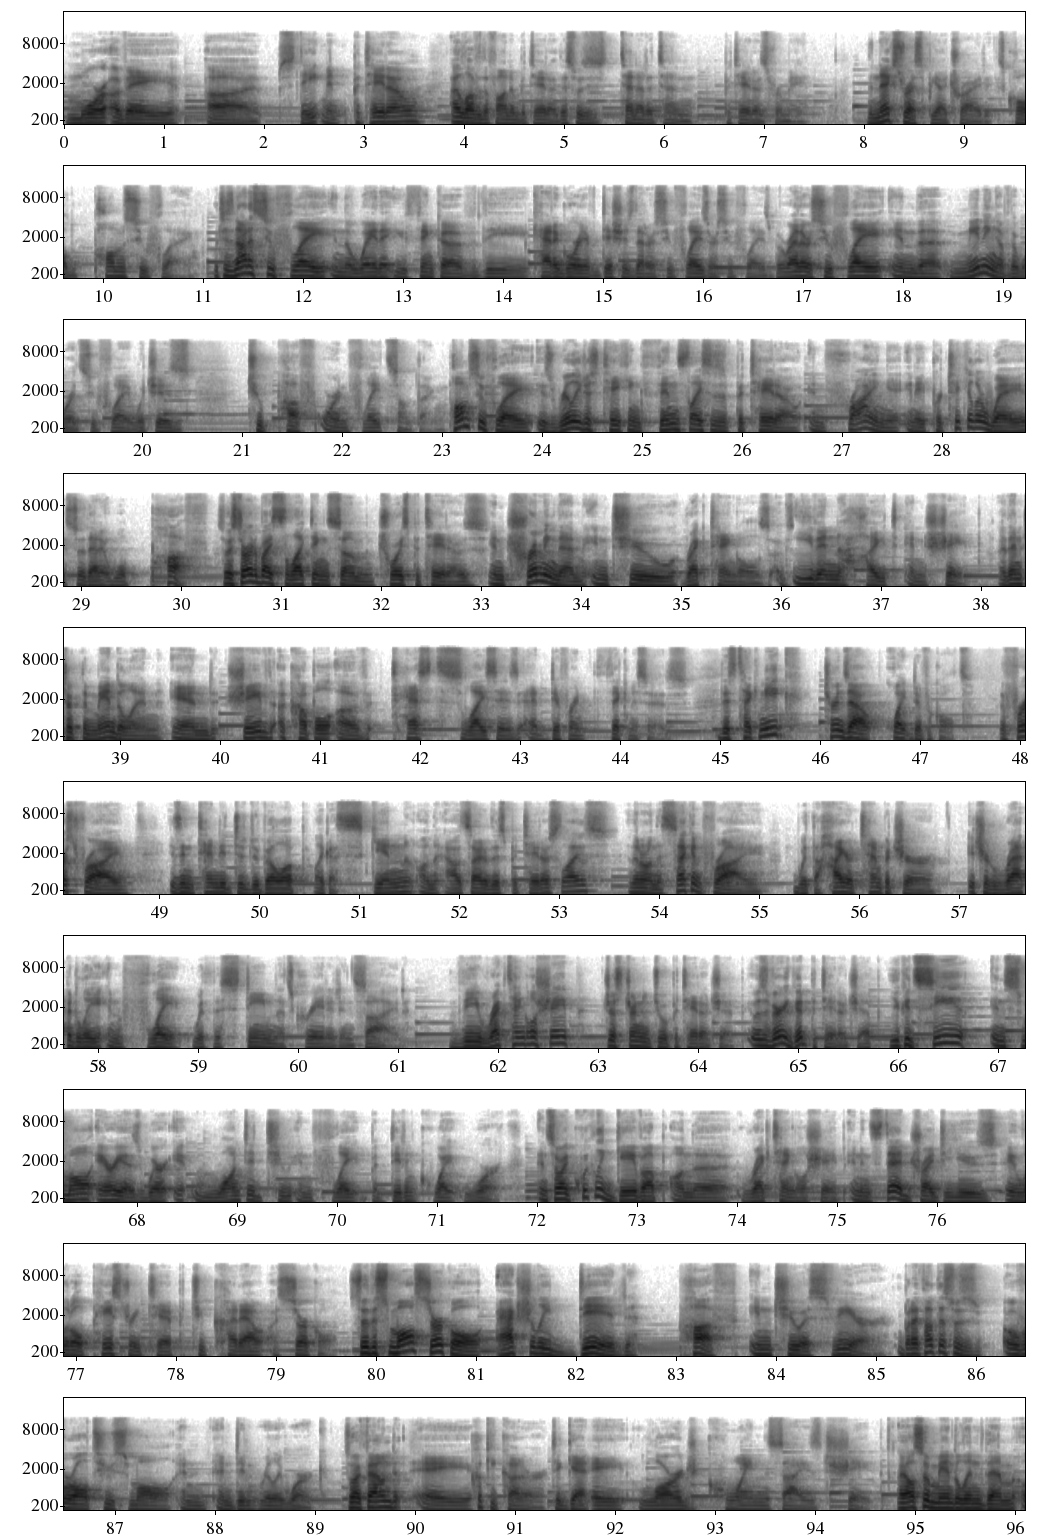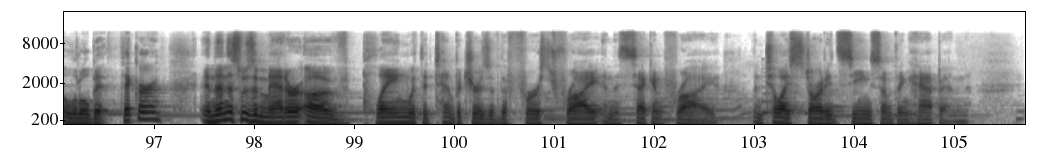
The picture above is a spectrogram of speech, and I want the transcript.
more of a uh, statement potato. I love the fondant potato. This was 10 out of 10 potatoes for me. The next recipe I tried is called pomme souffle, which is not a souffle in the way that you think of the category of dishes that are souffles or souffles, but rather a souffle in the meaning of the word souffle, which is to puff or inflate something. Pomme souffle is really just taking thin slices of potato and frying it in a particular way so that it will puff. So I started by selecting some choice potatoes and trimming them into rectangles of even height and shape. I then took the mandolin and shaved a couple of test slices at different thicknesses. This technique turns out quite difficult. The first fry is intended to develop like a skin on the outside of this potato slice. And then on the second fry, with the higher temperature, it should rapidly inflate with the steam that's created inside. The rectangle shape just turned into a potato chip. It was a very good potato chip. You could see in small areas where it wanted to inflate but didn't quite work. And so I quickly gave up on the rectangle shape and instead tried to use a little pastry tip to cut out a circle. So the small circle actually did puff into a sphere, but I thought this was overall too small and, and didn't really work. So I found a cookie cutter to get a large coin-sized shape. I also mandolined them a little bit thicker. And then this was a matter of playing with the temperatures of the first fry and the second fry until I started seeing something happen.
